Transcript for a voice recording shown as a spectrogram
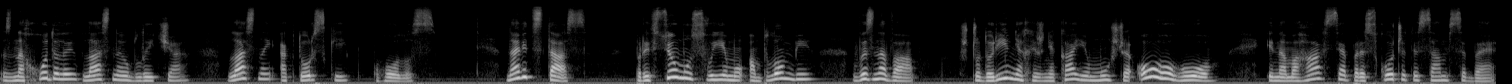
знаходили власне обличчя, власний акторський голос. Навіть Стас при всьому своєму ампломбі визнавав, що до рівня хижняка йому ще ого-го, і намагався перескочити сам себе.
